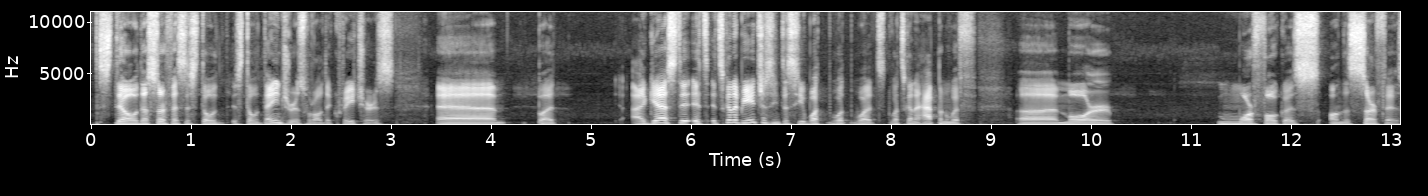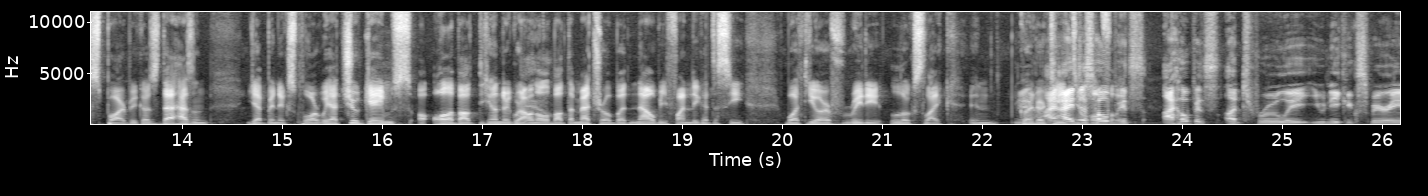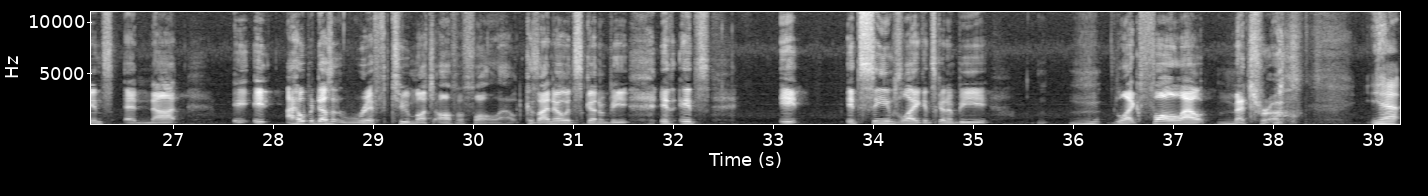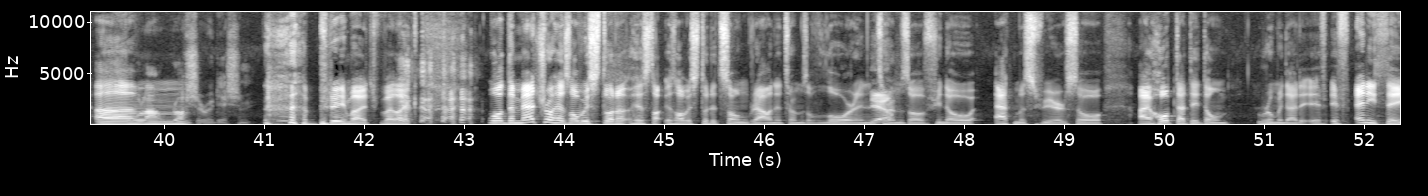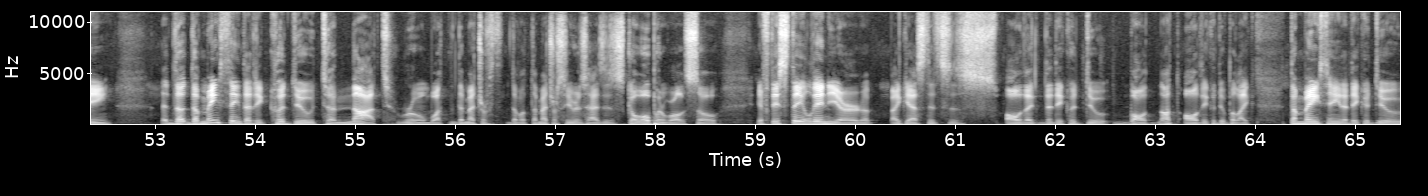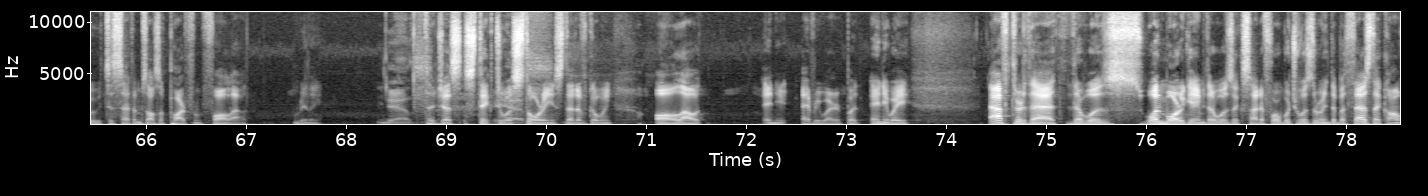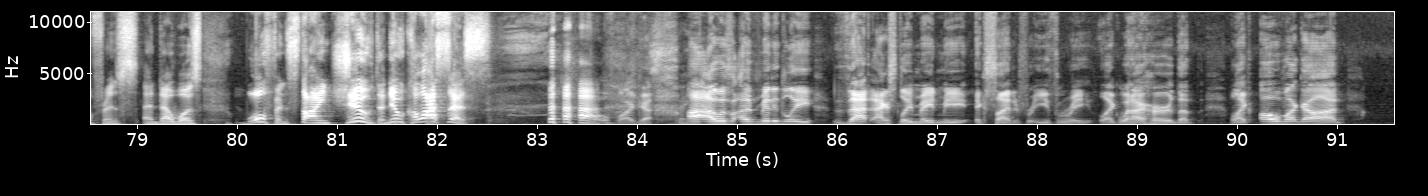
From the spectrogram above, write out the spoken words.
still the surface is still is still dangerous with all the creatures. Um, but I guess it's it's gonna be interesting to see what what what's what's gonna happen with uh, more more focus on the surface part because that hasn't yet been explored. We had two games all about the underground, all about the metro, but now we finally get to see what the Earth really looks like in Yeah, greater detail. I, I just hope it's I hope it's a truly unique experience and not it, it I hope it doesn't riff too much off of Fallout because I know it's gonna be it it's it it seems like it's gonna be m- like Fallout Metro. yeah, All um, out Russia edition. pretty much. But like, well, the metro has always stood has, has always stood its own ground in terms of lore and in Yeah. terms of you know atmosphere. So I hope that they don't ruin that. If if anything, the the main thing that it could do to not ruin what the metro what the metro series has is go open world. So if they stay linear, I guess this is all that, that they could do. Well, not all they could do, but like the main thing that they could do to set themselves apart from Fallout, really yes. to just stick to a story instead of going all out any everywhere. But anyway, after that, there was one more game that I was excited for, which was during the Bethesda conference, and that was Wolfenstein 2, the new Colossus. Oh my god! I, I was admittedly that actually made me excited for E3. Like when I heard that, like oh my god,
